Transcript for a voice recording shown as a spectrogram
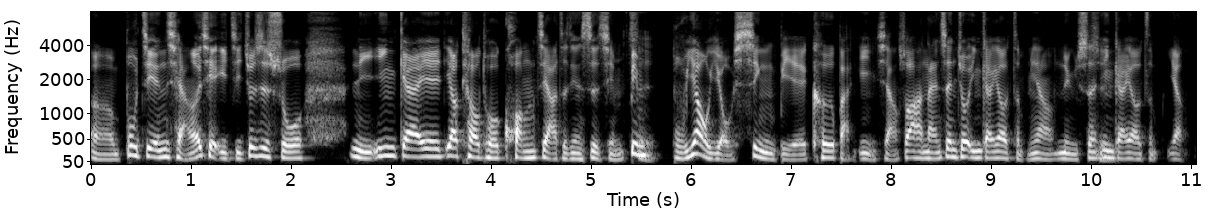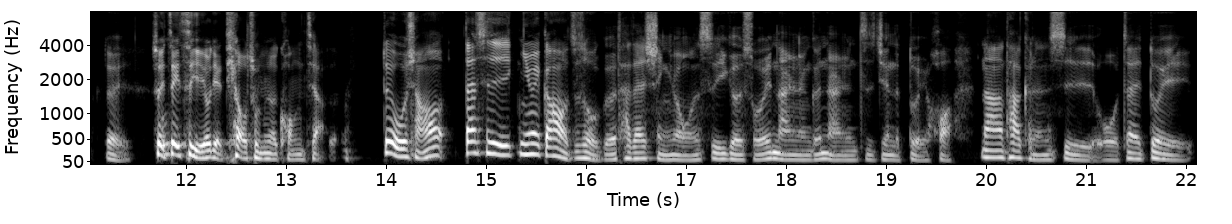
呃，不坚强，而且以及就是说，你应该要跳脱框架这件事情，并不要有性别刻板印象，说啊，男生就应该要怎么样，女生应该要怎么样。对，所以这次也有点跳出那个框架了。对，我想要，但是因为刚好这首歌它在形容的是一个所谓男人跟男人之间的对话，那他可能是我在对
